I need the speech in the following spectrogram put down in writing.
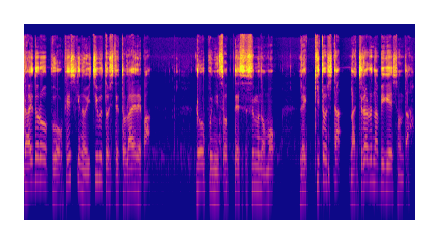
ガイドロープを景色の一部として捉えれば、ロープに沿って進むのも、れっきとしたナチュラルナビゲーションだ。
